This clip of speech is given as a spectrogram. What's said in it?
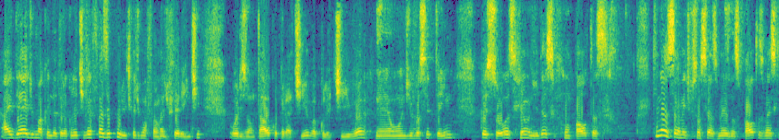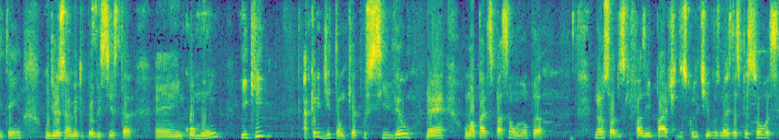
A ideia de uma candidatura coletiva é fazer política de uma forma diferente, horizontal, cooperativa, coletiva, né, onde você tem pessoas reunidas com pautas que não necessariamente precisam ser as mesmas pautas, mas que têm um direcionamento progressista é, em comum e que acreditam que é possível né, uma participação ampla não só dos que fazem parte dos coletivos, mas das pessoas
